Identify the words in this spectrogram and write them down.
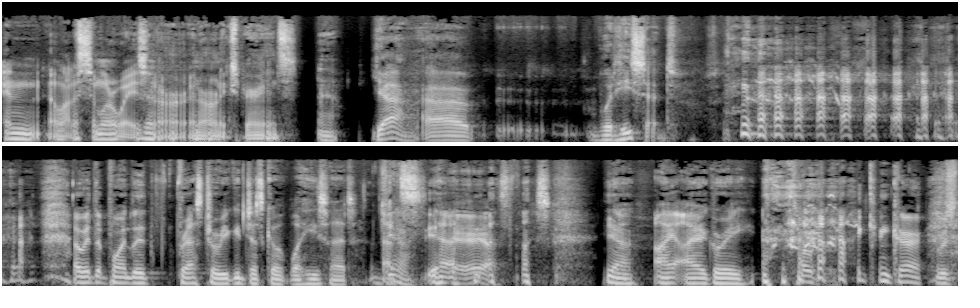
in a lot of similar ways in our, in our own experience. Yeah, uh, what he said. Or at the point with press tour, you could just go, what he said. That's, yeah. Yeah, yeah, yeah. That's, that's, yeah, I, I agree. I concur. was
